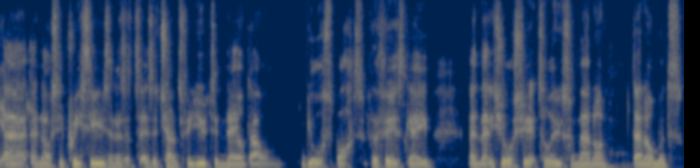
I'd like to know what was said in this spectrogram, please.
Yeah. Uh, and obviously, pre-season is a, is a chance for you to nail down your spot for the first game, and then it's your shit to lose from then on, then onwards.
